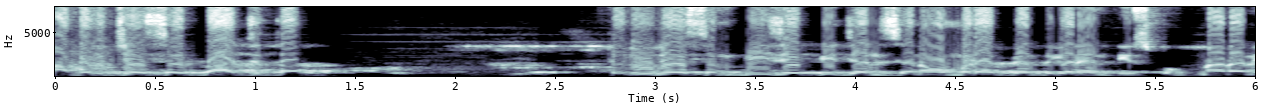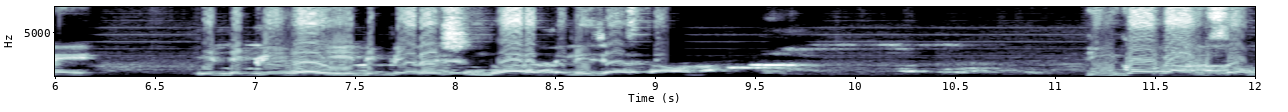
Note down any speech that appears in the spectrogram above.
అమలు చేసే బాధ్యత తెలుగుదేశం బీజేపీ జనసేన ఉమ్మడి అభ్యర్థిగా నేను తీసుకుంటున్నానని ఈ డిక్లే ఈ డిక్లరేషన్ ద్వారా తెలియజేస్తా ఉన్నా. ఇంకొక అంశం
